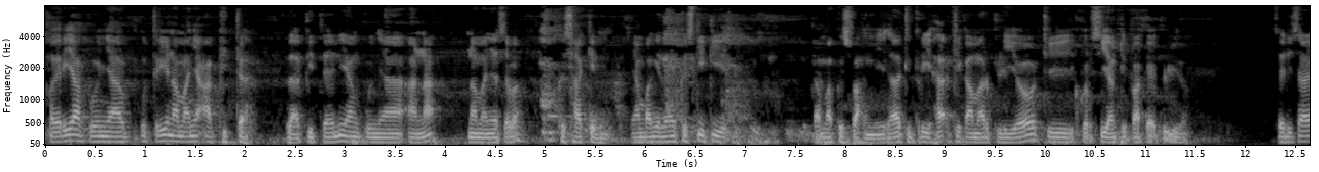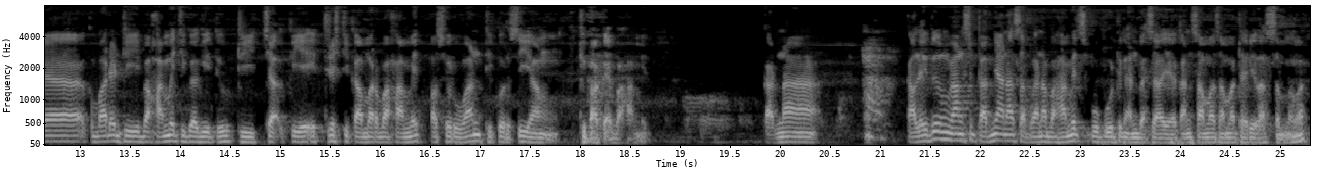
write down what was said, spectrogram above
Khairiyah punya putri namanya Abidah. Lah Abidah ini yang punya anak namanya siapa? Gus Hakim. Yang panggilannya Gus Kiki. Sama Gus Fahmi. Saya diberi hak di kamar beliau, di kursi yang dipakai beliau. Jadi saya kemarin di Mbah Hamid juga gitu, di Jak Kiai Idris di kamar Mbah Hamid Pasuruan di kursi yang dipakai Mbah Hamid. Karena kalau itu memang sebabnya nasab karena Mbah Hamid sepupu dengan Mbah saya kan sama-sama dari Lasem apa?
